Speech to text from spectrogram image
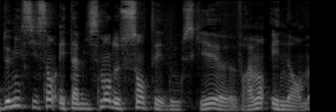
2600 établissements de santé, donc ce qui est euh, vraiment énorme.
